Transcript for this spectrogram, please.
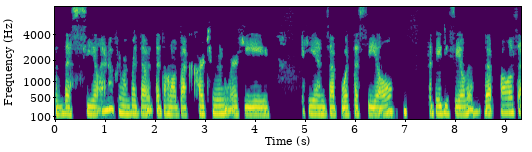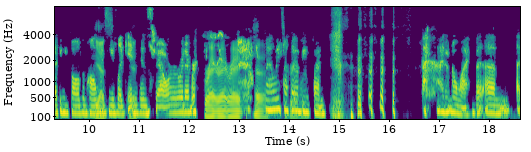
the seal. I don't know if you remember the the Donald Duck cartoon where he he ends up with the seal, the baby seal that, that follows. I think he follows him home Yes. and he's like in his shower or whatever. Right, right, right. Uh, I always thought that would great be fun. I don't know why, but um, I,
